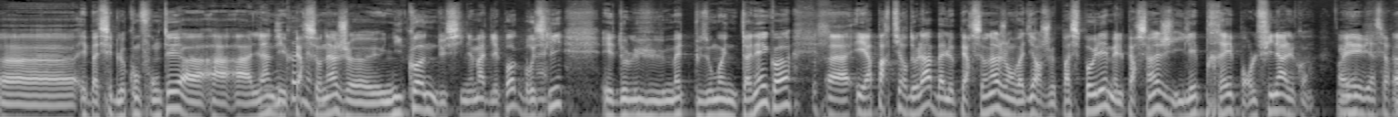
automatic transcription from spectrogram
euh, et ben c'est de le confronter à, à- à l'un des icône. personnages euh, une icône du cinéma de l'époque Bruce Lee et de lui mettre plus ou moins une tannée quoi Euh, et à partir de là ben, le personnage on va dire je vais pas spoiler mais le personnage il est prêt pour le final quoi Oui, bien sûr. euh,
